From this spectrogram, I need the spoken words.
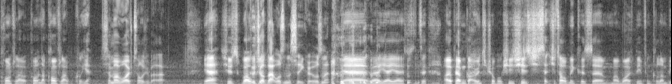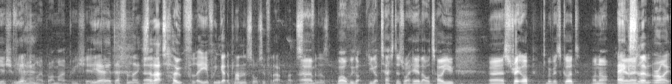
Corn flour, corn, not corn flour. co- Yeah, so my wife told you about that. Yeah. She was well. Good job. That wasn't a secret, wasn't it? yeah, well, yeah, yeah. I hope I haven't got her into trouble. She, she, she said she told me because um, my wife being from Colombia, she thought Yeah. she might, I might appreciate it. Yeah, definitely. so Um, that's hopefully if we can get the planning sorted for that. That's Um, else. well, we got you got testers right here that will tell you uh, straight up whether it's good or not. you know? Excellent. Right.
